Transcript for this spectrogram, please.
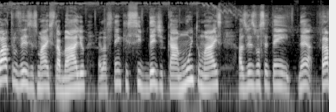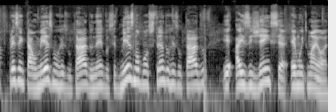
quatro vezes mais trabalho, elas têm que se dedicar muito mais. Às vezes você tem, né, para apresentar o mesmo resultado, né, você mesmo mostrando o resultado, a exigência é muito maior.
